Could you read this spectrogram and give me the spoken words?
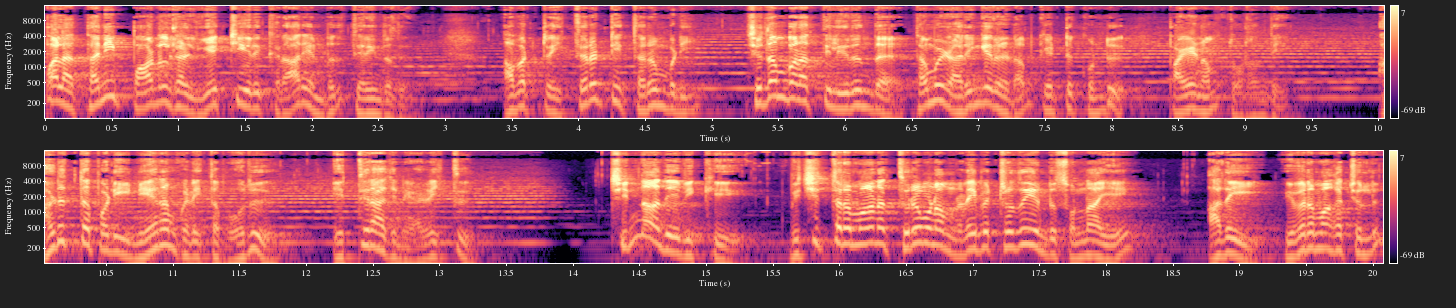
பல தனி பாடல்கள் இயற்றியிருக்கிறார் என்பது தெரிந்தது. அவற்றை திரட்டி தரும்படி சிதம்பரத்தில் இருந்த தமிழ் அறிஞரிடம் கேட்டுக்கொண்டு பயணம் தொடர்ந்தேன். அடுத்தபடி நேரம் கிடைத்தபோது எத்திராஜனை அழைத்து சின்னாதேவிக்கு விசித்திரமான திருமணம் நடைபெற்றது என்று சொன்னாயே அதை விவரமாகச் சொல்லு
